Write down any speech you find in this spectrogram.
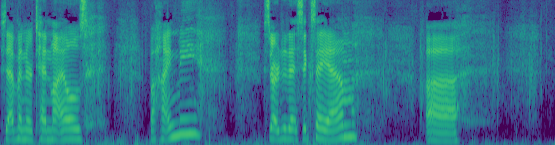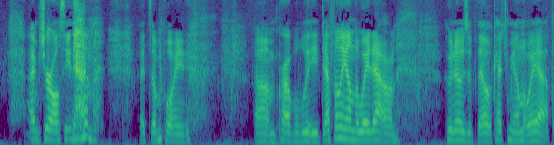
seven or 10 miles behind me. Started at 6 a.m. Uh, I'm sure I'll see them at some point. Um, probably, definitely on the way down. Who knows if they'll catch me on the way up.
